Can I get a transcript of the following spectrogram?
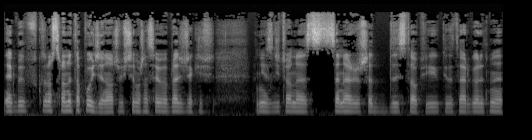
jakby w którą stronę to pójdzie. No oczywiście można sobie wyobrazić jakieś niezliczone scenariusze dystopii, kiedy te algorytmy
